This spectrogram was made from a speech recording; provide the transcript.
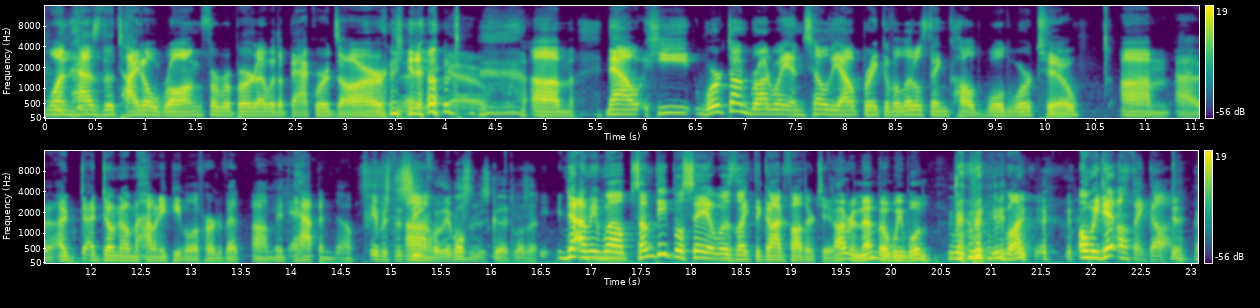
One has the title wrong for Roberta with a backwards R. You know. You um, now he worked on Broadway until the outbreak of a little thing called World War II. Um, uh, I, I don't know how many people have heard of it. Um, it happened though. It was the sequel. Um, it wasn't as good, was it? No, I mean, well, some people say it was like The Godfather 2. I remember we won. we won. Oh, we did. Oh, thank God.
